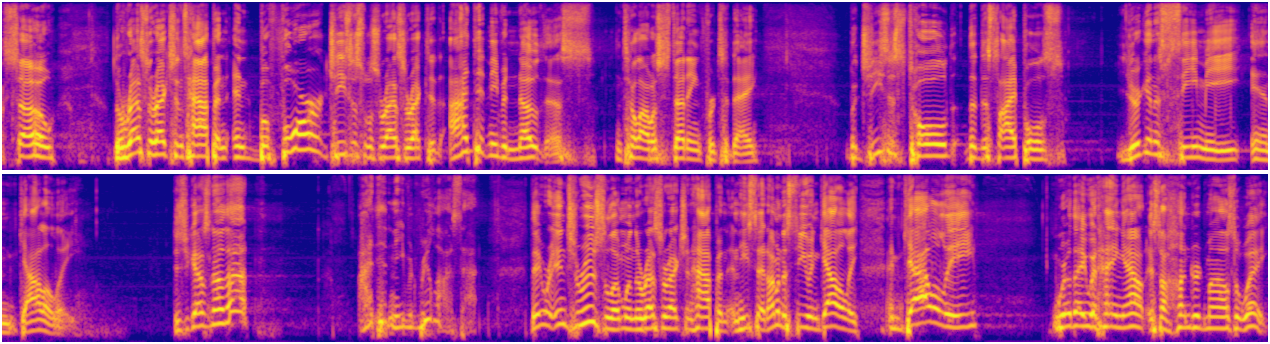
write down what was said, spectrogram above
so the resurrections happened, and before Jesus was resurrected, I didn't even know this until I was studying for today. But Jesus told the disciples you're going to see me in Galilee. Did you guys know that? I didn't even realize that. They were in Jerusalem when the resurrection happened, and he said, I'm going to see you in Galilee. And Galilee, where they would hang out, is 100 miles away.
